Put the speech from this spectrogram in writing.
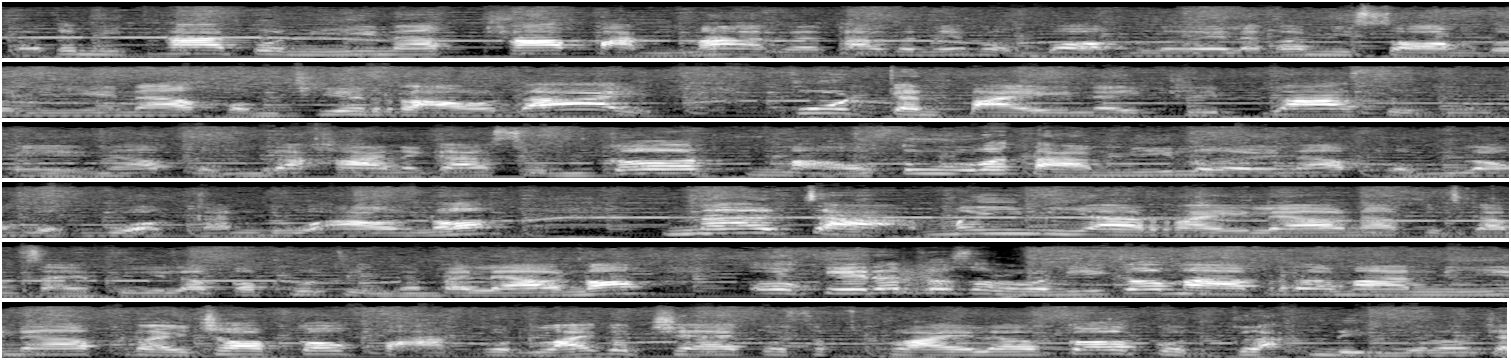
แล้วจะมีท่าตัวนี้นะท่าปั่นมากแล้วท่าตัวนี้ผมบอกเลย แล้วก็มีซองตัวนี้นะผมที่เราได้พูดกันไปในคลิปล่าสุดนั่นเองนะผมราคาในการสุ่มก็เหมาตู้ก็ตามนี้เลยนะผมลองบวกๆกันดูเอาเนาะน่าจะไม่มีอะไรแล้วนะกิจกรรมสายฟรีเราก็พูดถึงกันไปแล้วเนาะโอเคท่านผู้ชมสำหรับวันนี้ก็มาประมาณนี้นะใครชอบก็ฝากกดไลค์กดแชร์กด subscribe แล้วก็กดกระดิ่งเป็นกำลังใจ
